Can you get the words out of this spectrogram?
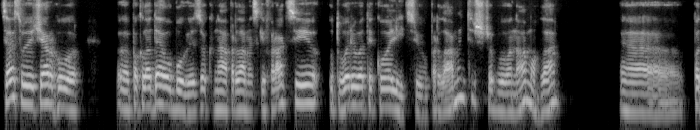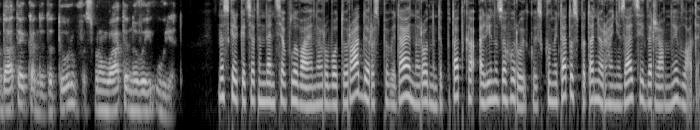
Це, в свою чергу, е, покладе обов'язок на парламентські фракції утворювати коаліцію у парламенті, щоб вона могла е, подати кандидатуру, сформувати новий уряд. Наскільки ця тенденція впливає на роботу ради, розповідає народна депутатка Аліна Загоруйко із комітету з питань організації державної влади.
